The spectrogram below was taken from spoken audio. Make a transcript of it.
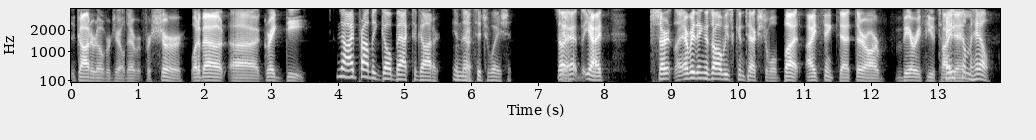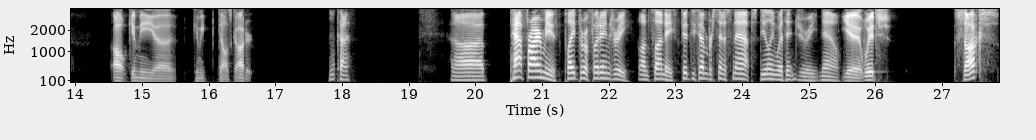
Goedert over Gerald Everett for sure. What about uh, Greg D? No, I'd probably go back to Goedert in that Okay. situation. So Yeah. yeah, yeah I, certainly everything is always contextual, but I think that there are very few tight Taysom ends. Hill. Oh, give me uh, give me Dallas Goedert. Okay. Uh, Pat Freiermuth played through a foot injury on Sunday. Fifty-seven percent of snaps dealing with injury now. Yeah, which sucks.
